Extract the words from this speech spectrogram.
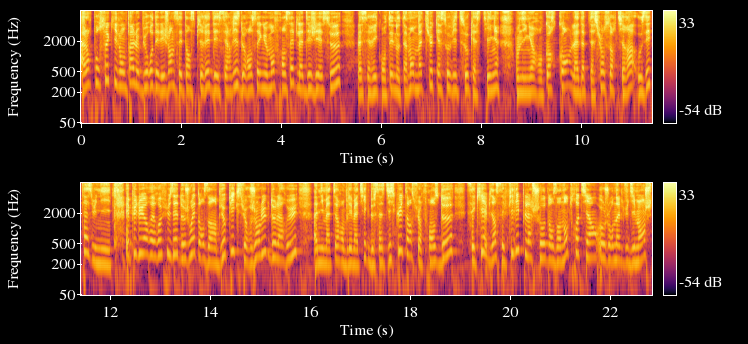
Alors pour ceux qui l'ont pas, le Bureau des légendes s'est inspiré des services de renseignement français de la DGSE. La série comptait notamment Mathieu Kassovitz au casting. On ignore encore quand l'adaptation sortira aux États-Unis. Et puis lui aurait refusé de jouer dans un biopic sur Jean-Luc Delarue, animateur emblématique de Ça se discute hein, sur France 2. C'est qui? Eh bien, c'est Philippe Lachaud dans un entretien au journal du dimanche.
